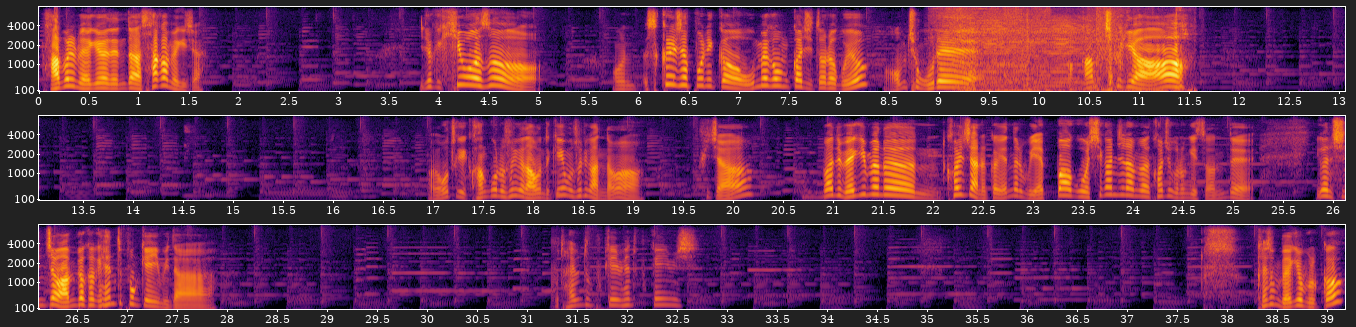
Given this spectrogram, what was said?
밥을 먹여야 된다. 사과 먹이자. 이렇게 키워서 어, 스크린샷 보니까 오메가홈까지 있더라고요. 엄청 오래 아, 깜짝이야. 어떻게 광고는 소리가 나오는데 게임은 소리가 안 나와. 피자. 많이 먹이면은 커지지 않을까? 옛날에 뭐 예뻐하고 시간 지나면 커지고 그런 게 있었는데 이건 진짜 완벽하게 핸드폰 게임이다. 뭐다 핸드폰 게임 핸드폰 게임이지. 계속 먹여볼까?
